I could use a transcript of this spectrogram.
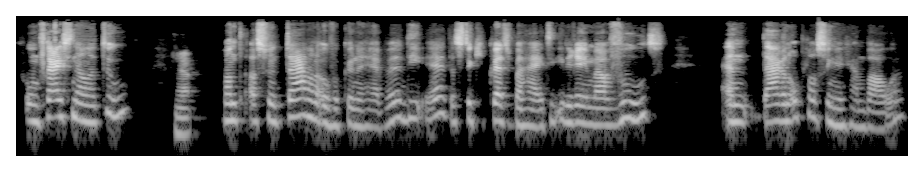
gewoon vrij snel naartoe. Ja. Want als we het daar dan over kunnen hebben, die, hè, dat stukje kwetsbaarheid die iedereen maar voelt, en daarin oplossingen gaan bouwen,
